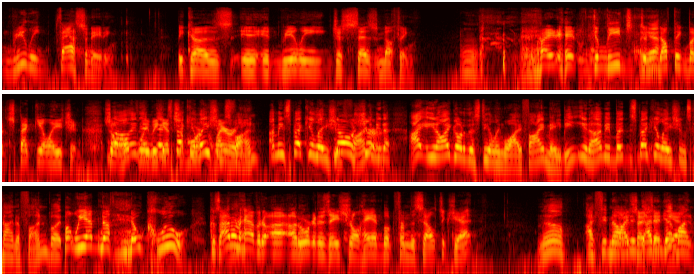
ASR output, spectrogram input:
really fascinating because it, it really just says nothing. right? It leads to Yeah. nothing but speculation. So Well, hopefully and, we get some more clarity. fun. I mean, speculation's No, fun. sure. I mean, I you know I go to the stealing Wi-Fi, maybe you know. I mean, but speculation's kind of fun. But But we have no, no clue because I don't have an, uh, an organizational handbook from the Celtics yet. no, I feel no. I didn't. I I, didn't get yet. mine.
